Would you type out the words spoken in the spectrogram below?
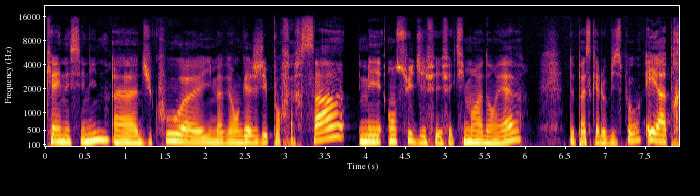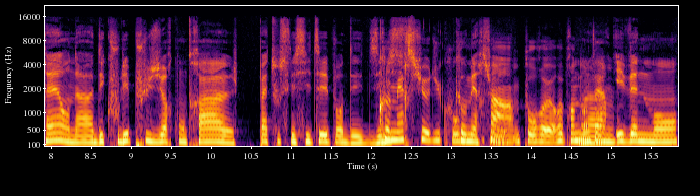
Kane et Céline. Euh, du coup, il m'avait engagé pour faire ça. Mais ensuite, j'ai fait effectivement Adam et Ève de Pascal Obispo. Et après, on a découlé plusieurs contrats pas tous les citer pour des, commerciaux du coup. commerciaux. Enfin, pour euh, reprendre mon terme. Événements.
